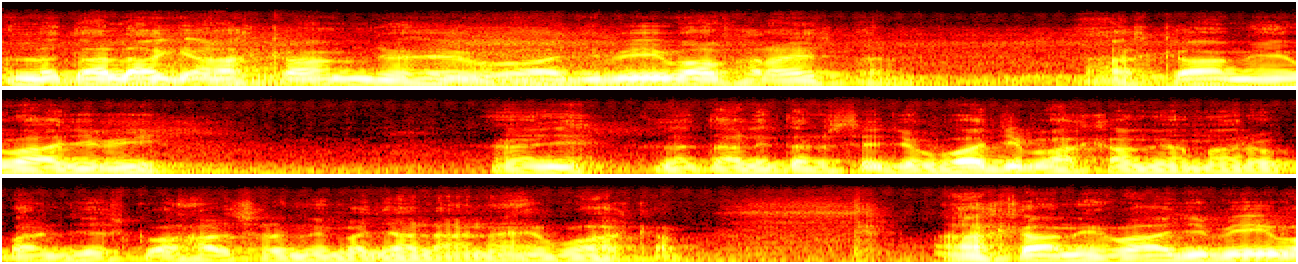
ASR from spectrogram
اللہ تعالیٰ کے احکام جو ہے واجبی و فرائض پر۔ احکام واجبی۔ ہاں جی اللہ تعالیٰ طرف سے جو واجب احکام ہے ہمارے اوپر جس کو ہر سر میں بجا لانا ہے وہ احکام۔ احکام واجبی و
